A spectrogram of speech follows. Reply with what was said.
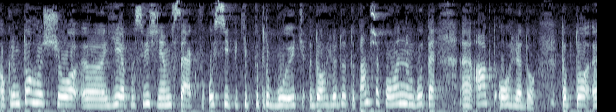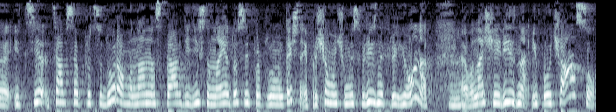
Окрім того, що є посвідчення МСЕК в осіб, які потребують догляду, то там ще повинен бути акт огляду. Тобто, і ця вся процедура, вона насправді дійсно вона є досить проблематична, і причому чомусь в різних регіонах е, вона ще різна і по часу,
